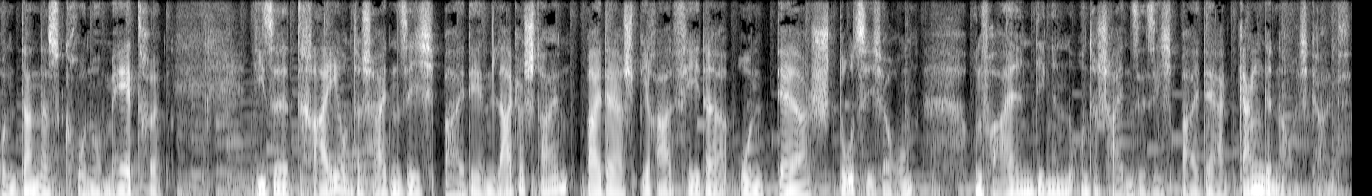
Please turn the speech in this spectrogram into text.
und dann das Chronometre. Diese drei unterscheiden sich bei den Lagersteinen, bei der Spiralfeder und der Stoßsicherung. Und vor allen Dingen unterscheiden sie sich bei der Ganggenauigkeit.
